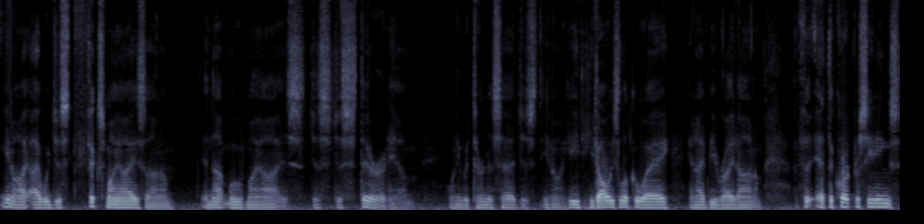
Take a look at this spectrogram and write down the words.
you know, I, I would just fix my eyes on him and not move my eyes, just, just stare at him. When he would turn his head, just, you know, he'd, he'd always look away and I'd be right on him. At the- At the court proceedings,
